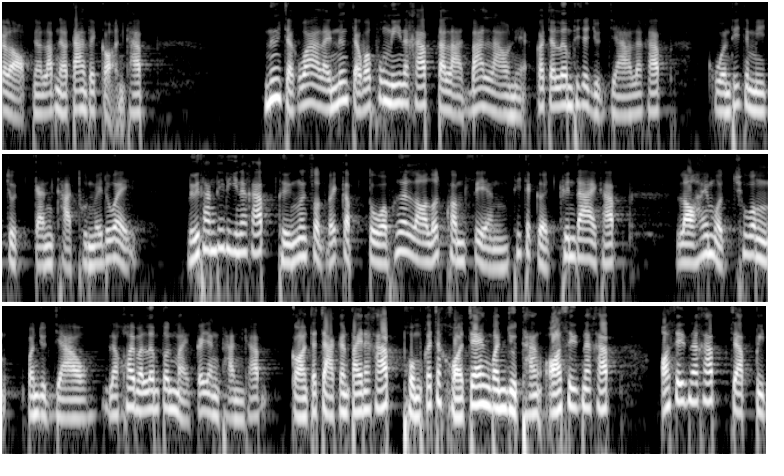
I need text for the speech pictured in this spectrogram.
กรอบแนวรับแนวต้านไปก่อนครับ เนื่องจากว่าอะไรเนื่องจากว่าพรุ่งนี้นะครับ ตลาดบ้านเราเนี่ยก็จะเริ่มที่จะหยุดยาวแล้วครับ ควรที่จะมีจุดการขาดทุนไว้ด้วย หรือทางที่ดีนะครับ ถือเงินสดไว้กับตัวเพื่อรอลดความเสี่ยงที่จะเกิดขึ้นได้ครับรอให้หมดช่วงวันหยุดยาว แล้วค่อยมาเริ่มต้นใหม่ก็ยังทันครับ ก่อนจะจากกันไปนะครับ ผมก็จะขอแจ้งวันหยุดทางออสซิสนะครับออสซิสนะครับจะปิด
